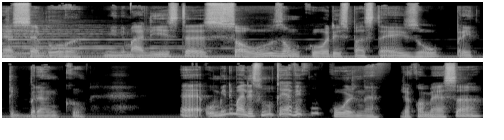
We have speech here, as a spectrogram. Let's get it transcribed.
Essa é boa. Minimalistas só usam cores pastéis ou preto e branco. É, o minimalismo não tem a ver com cor, né? Já começa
